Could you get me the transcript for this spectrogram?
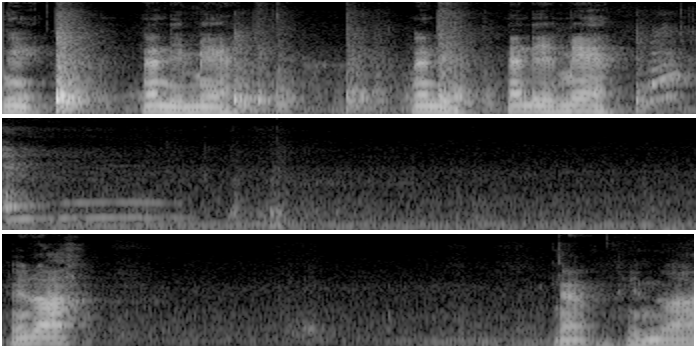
นี่นั่นดิแม่ นั่นดินั่นดิแม่ เห็นปะนั่นเห็นปะ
